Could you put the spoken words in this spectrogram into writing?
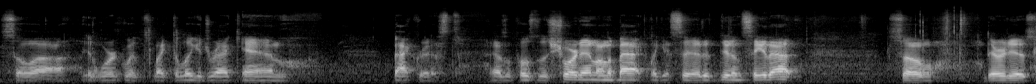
So uh, it'll work with like the luggage rack and backrest as opposed to the short end on the back. Like I said, it didn't say that. So there it is.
